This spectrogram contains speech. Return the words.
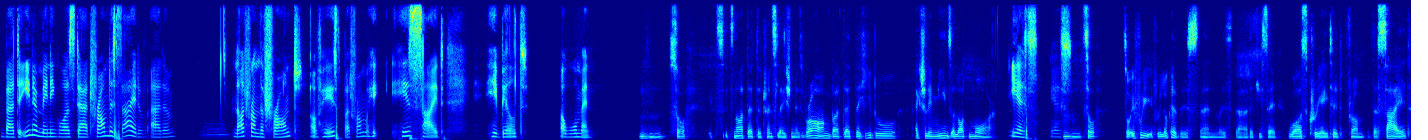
But the inner meaning was that from the side of Adam, not from the front of his, but from his side, he built a woman. Mm-hmm. So it's it's not that the translation is wrong, but that the Hebrew actually means a lot more. Yes, yes. Mm-hmm. So so if we if we look at this then with uh, that you said was created from the side,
